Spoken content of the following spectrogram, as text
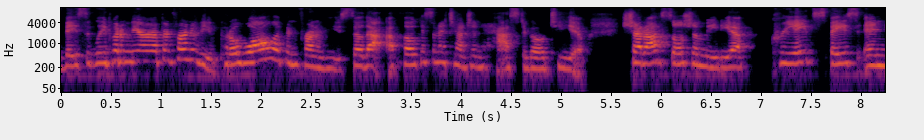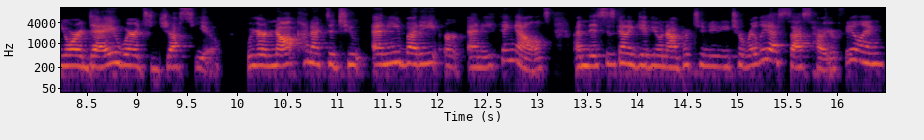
basically put a mirror up in front of you, put a wall up in front of you so that a focus and attention has to go to you. Shut off social media, create space in your day where it's just you. We are not connected to anybody or anything else. And this is going to give you an opportunity to really assess how you're feeling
